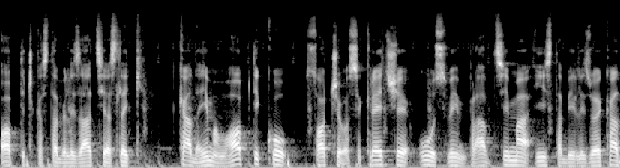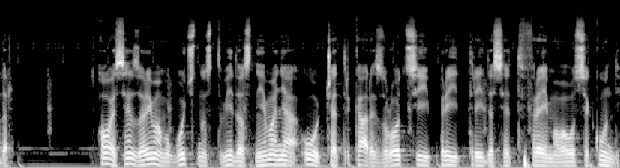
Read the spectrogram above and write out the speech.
optička stabilizacija slike. Kada imamo optiku, sočivo se kreće u svim pravcima i stabilizuje kadar. Ovaj senzor ima mogućnost video snimanja u 4K rezoluciji pri 30 frameova u sekundi.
